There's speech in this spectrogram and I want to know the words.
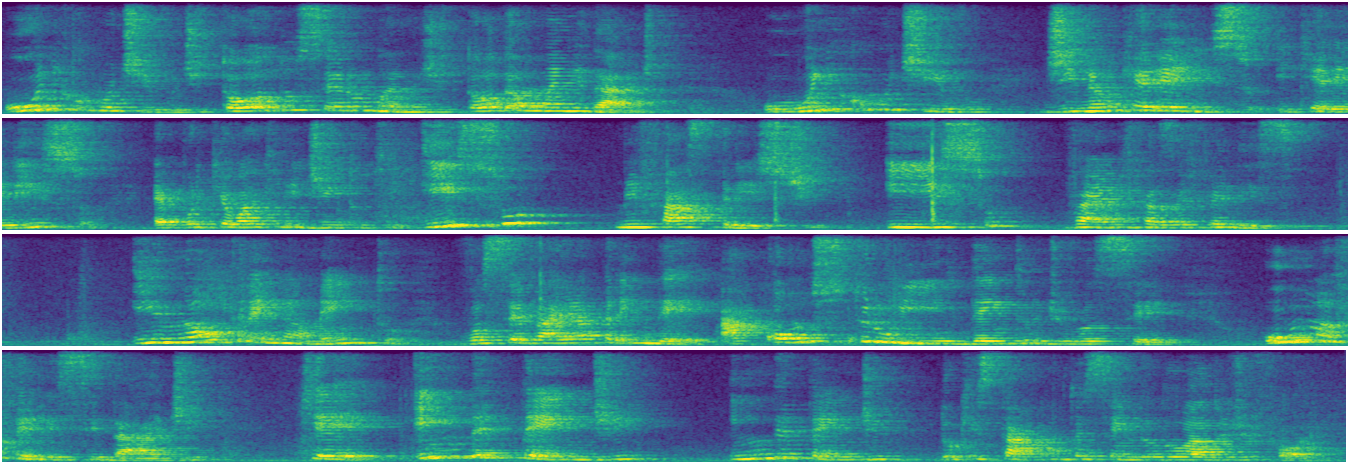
o único motivo de todo ser humano, de toda a humanidade, o único motivo de não querer isso e querer isso é porque eu acredito que isso me faz triste e isso vai me fazer feliz. E no treinamento você vai aprender a construir dentro de você uma felicidade que independe, independe do que está acontecendo do lado de fora.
